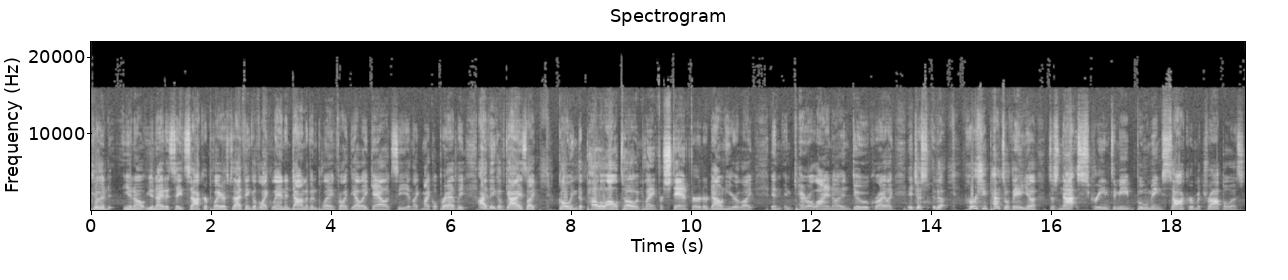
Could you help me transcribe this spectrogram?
good you know United States soccer players because I think of like Landon Donovan playing for like the LA Galaxy and like Michael Bradley. I think of guys like going to Palo Alto and playing for Stanford or down here like in, in Carolina and Duke, right? Like it just the Hershey, Pennsylvania does not scream to me booming soccer metropolis.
